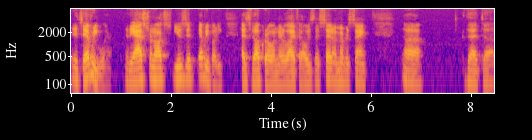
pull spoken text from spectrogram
it's everywhere. The astronauts use it. Everybody has Velcro in their life. I always they said I remember saying uh, that uh,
